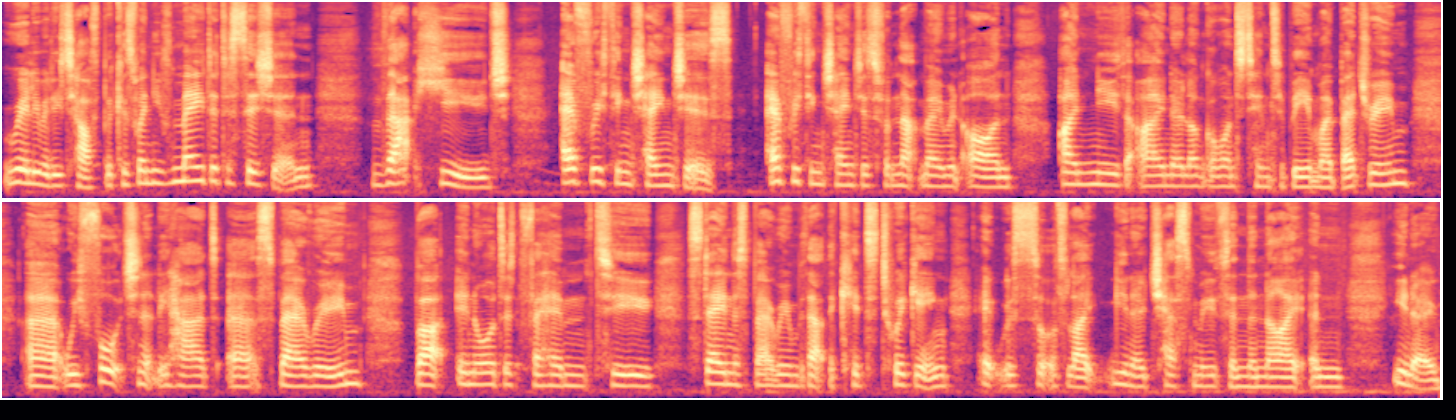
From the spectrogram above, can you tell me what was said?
Really, really tough because when you've made a decision that huge, everything changes. Everything changes from that moment on. I knew that I no longer wanted him to be in my bedroom. Uh, we fortunately had a spare room, but in order for him to stay in the spare room without the kids twigging, it was sort of like, you know, chess moves in the night and, you know,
